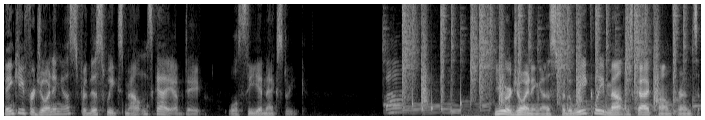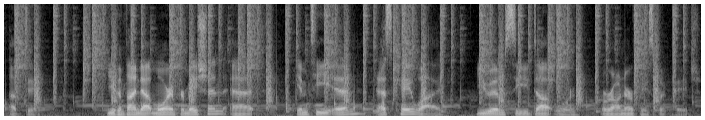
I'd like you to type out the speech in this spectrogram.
Thank you for joining us for this week's Mountain Sky Update. We'll see you next week. Bye. You are joining us for the weekly Mountain Sky Conference update. You can find out more information at mtnskyumc.org or on our Facebook page.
